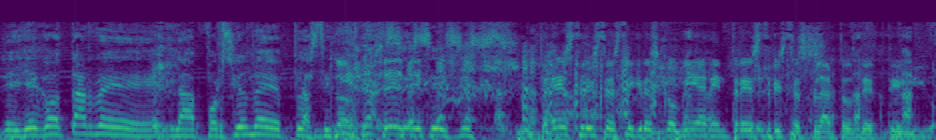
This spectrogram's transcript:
le llegó tarde la porción de plastilina. No, sí, sí, Tres tristes tigres comían en tres tristes platos de trigo.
